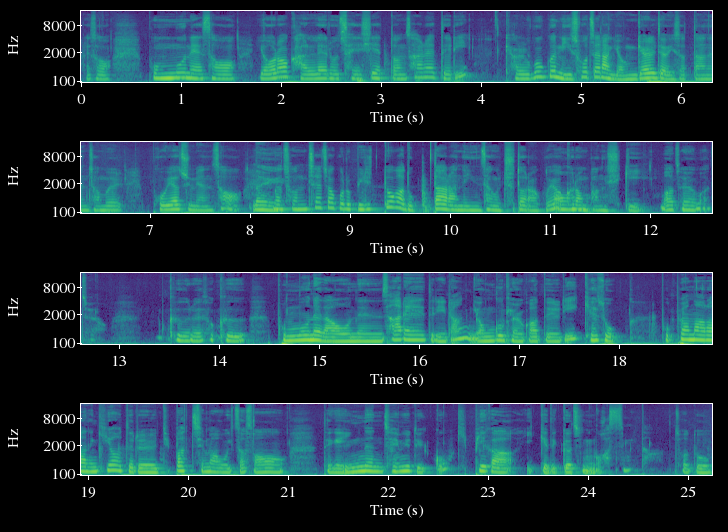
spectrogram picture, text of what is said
그래서 본문에서 여러 갈래로 제시했던 사례들이 결국은 이 소재랑 연결되어 있었다는 점을 보여주면서 네. 전체적으로 밀도가 높다라는 인상을 주더라고요. 어, 그런 방식이. 맞아요, 맞아요. 그래서 그 본문에 나오는 사례들이랑 연구 결과들이 계속 보편화라는 키워드를 뒷받침하고 있어서 되게 읽는 재미도 있고 깊이가 있게 느껴지는 것 같습니다. 저도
